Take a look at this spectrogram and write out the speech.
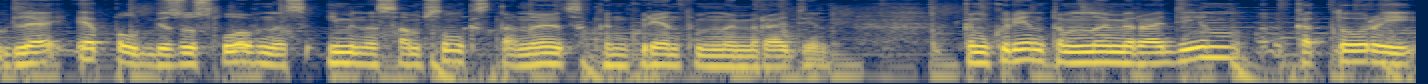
для Apple, безусловно, именно Samsung становится конкурентом номер один. Конкурентом номер один, который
